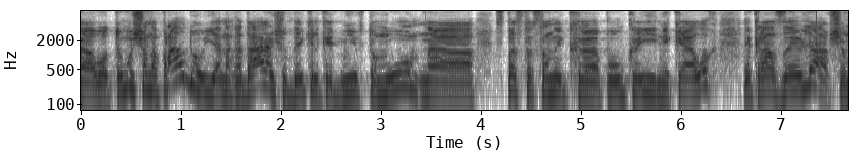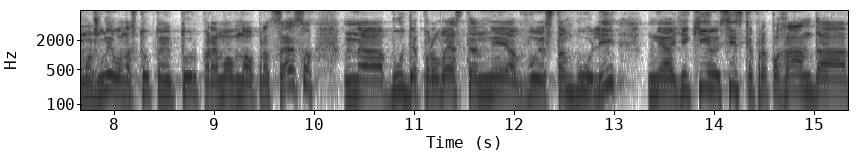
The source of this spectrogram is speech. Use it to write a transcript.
От, тому що направду я нагадаю, що декілька днів тому спецпредставник е, по Україні Келох якраз заявляв, що можливо наступний тур перемовного процесу буде провести не в Стамбулі, е, російська пропаганда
